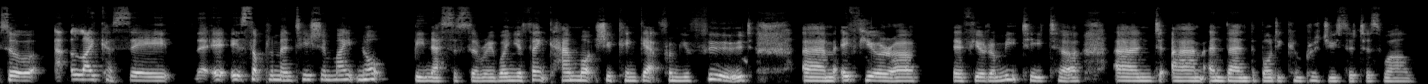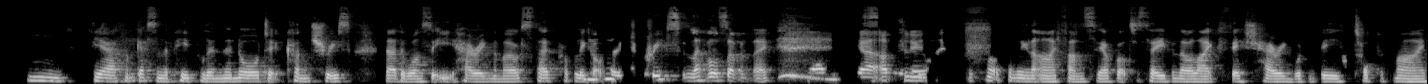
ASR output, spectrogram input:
so uh, like I say, it, it, supplementation might not be necessary when you think how much you can get from your food. Um, if you're a if you're a meat eater, and um, and then the body can produce it as well. Mm. Yeah, I'm guessing the people in the Nordic countries, they're the ones that eat herring the most. They've probably got mm-hmm. very decreasing levels, haven't they? Yeah, yeah absolutely. It's not something that I fancy, I've got to say, even though I like fish, herring wouldn't be top of my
